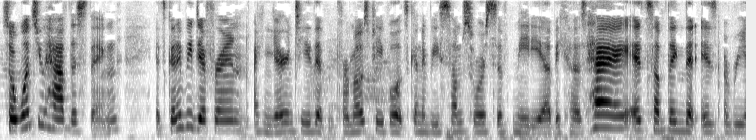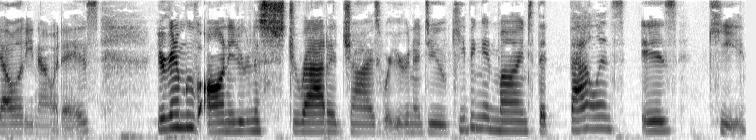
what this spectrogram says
So once you have this thing, it's going to be different. I can guarantee that for most people, it's going to be some source of media because, hey, it's something that is a reality nowadays. You're going to move on and you're going to strategize what you're going to do, keeping in mind that balance is key.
